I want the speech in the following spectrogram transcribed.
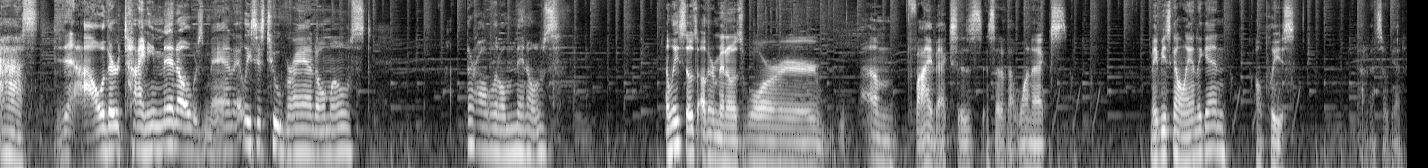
Ass. Oh, they're tiny minnows, man. At least it's two grand almost. They're all little minnows. At least those other minnows were um, 5Xs instead of that 1X. Maybe it's to land again? Oh, please. That would have been so good.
